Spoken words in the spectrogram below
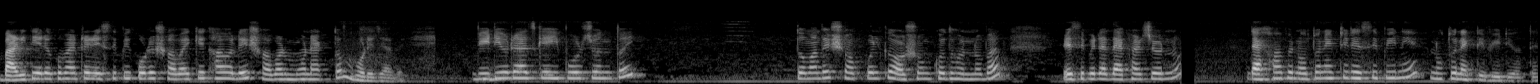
বাড়িতে এরকম একটা রেসিপি করে সবাইকে খাওয়ালে সবার মন একদম ভরে যাবে। ভিডিওটা আজকে এই পর্যন্তই। তোমাদের সকলকে অসংখ্য ধন্যবাদ রেসিপিটা দেখার জন্য। দেখা হবে নতুন একটি রেসিপি নিয়ে নতুন একটি ভিডিওতে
